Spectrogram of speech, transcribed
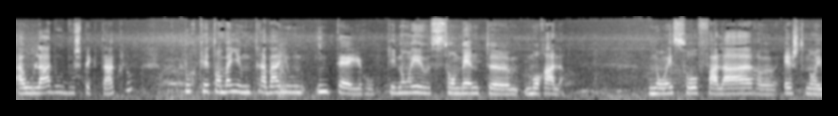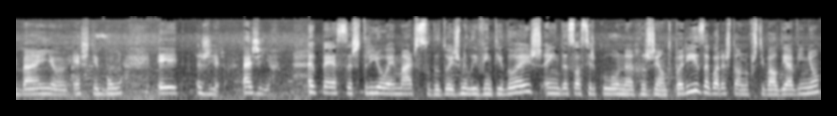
ao lado do espetáculo porque também é um trabalho inteiro, que não é somente moral. Não é só falar este não é bem, este é bom, é agir. agir. A peça estreou em março de 2022, ainda só circulou na região de Paris, agora estão no Festival de Avignon.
